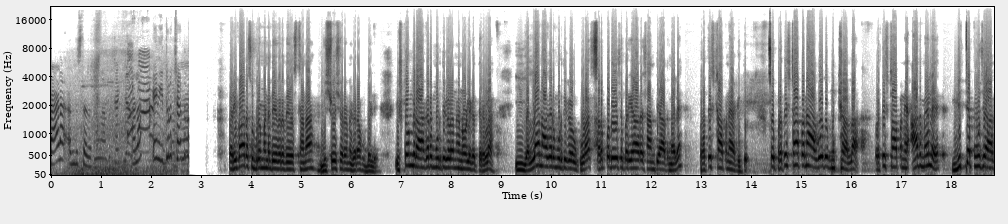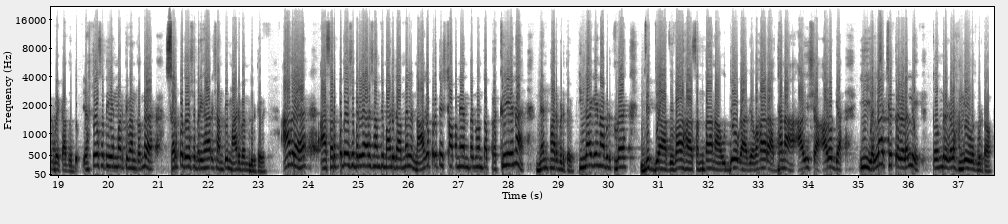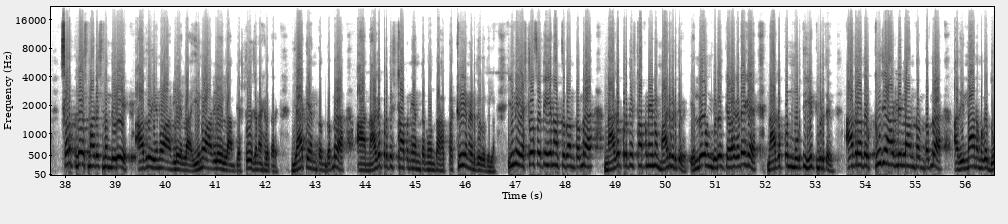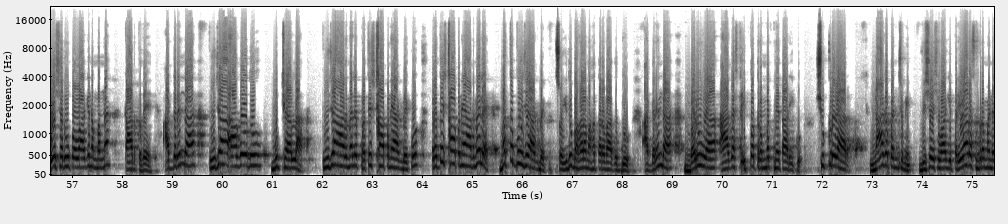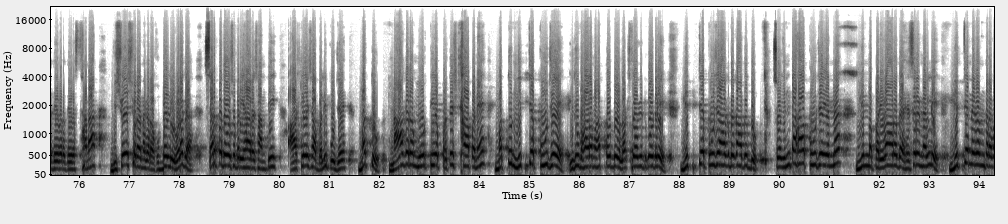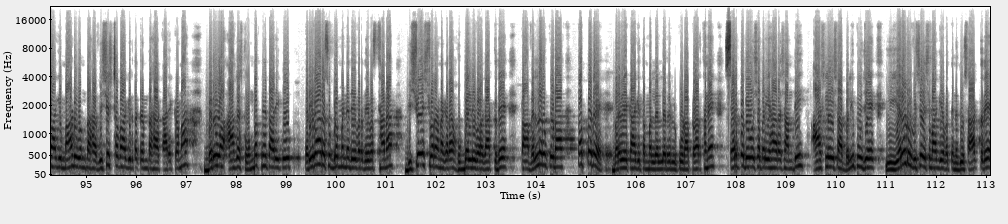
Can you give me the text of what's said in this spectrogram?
ಬೇಡ ಅನ್ನಿಸ್ತದ. ಅಲ್ಲ, ಏನ್ ಇದ್ರು ಚಂದ ಪರಿವಾರ ಸುಬ್ರಹ್ಮಣ್ಯ ದೇವರ ದೇವಸ್ಥಾನ, ವಿಶ್ವೇಶ್ವರ ನಗರ, ಹುಬ್ಬಳ್ಳಿ. ಇಷ್ಟೊಂದು ನಾಗರ ಮೂರ್ತಿಗಳನ್ನ ನೋಡ್ಲಿಕತ್ತಿರಲ್ಲ, ಈ ಎಲ್ಲಾ ನಾಗರ ಮೂರ್ತಿಗಳು ಕೂಡ ಸರ್ಪದೋಷ ಪರಿಹಾರ ಶಾಂತಿ ಆದ್ಮೇಲೆ ಪ್ರತಿಷ್ಠಾಪನೆ ಆಗಿತ್ತು. ಸೊ ಪ್ರತಿಷ್ಠಾಪನೆ ಆಗೋದು ಮುಖ್ಯ ಅಲ್ಲ. ಪ್ರತಿಷ್ಠಾಪನೆ ಆದ್ಮೇಲೆ ನಿತ್ಯ ಪೂಜೆ ಆಗ್ಬೇಕಾದದ್ದು. ಎಷ್ಟೋ ಸತಿ ಏನ್ ಮಾಡ್ತೀವಿ ಅಂತಂದ್ರ ಸರ್ಪದೋಷ ಪರಿಹಾರ ಶಾಂತಿ ಮಾಡಿ ಬಂದ್ಬಿಡ್ತೇವೆ. ಆದ್ರ ಆ ಸರ್ಪದೋಷ ಪರಿಹಾರ ಶಾಂತಿ ಮಾಡಿದಾದ್ಮೇಲೆ ನಾಗ ಪ್ರತಿಷ್ಠಾಪನೆ ಅಂತನ್ನುವಂತ ಪ್ರಕ್ರಿಯೆನ ನೆನ್ಪಾರ್ಬಿಡ್ತೇವೆ. ಹಿಂಗಾಗಿ ಏನಾಗ್ಬಿಡ್ತದೆ? ವಿದ್ಯಾ, ವಿವಾಹ, ಸಂತಾನ, ಉದ್ಯೋಗ, ವ್ಯವಹಾರ, ಧನ, ಆಯುಷ್ಯ, ಆರೋಗ್ಯ ಈ ಎಲ್ಲಾ ಕ್ಷೇತ್ರಗಳಲ್ಲಿ ತೊಂದರೆಗಳು ಹಂಗೆ ಉಳಿದ್ಬಿಡ್ತಾವ. ಸರ್ಪದೋಷ ಮಾಡಿಸ್ ಬಂದಿರಿ, ಆದ್ರೂ ಏನೂ ಆಗ್ಲೇ ಇಲ್ಲ, ಏನೂ ಆಗ್ಲೇ ಇಲ್ಲ ಅಂತ ಎಷ್ಟೋ ಜನ ಹೇಳ್ತಾರೆ. ಯಾಕೆ ಅಂತಂತಂದ್ರ, ಆ ನಾಗ ಪ್ರತಿಷ್ಠಾಪನೆ ಅಂತನ್ನುವಂತಹ ಪ್ರಕ್ರಿಯೆ ನಡೆದಿರುವುದಿಲ್ಲ ಇನ್ನು ಎಷ್ಟೋ ಸತಿ ಏನಾಗ್ತದ ಅಂತಂದ್ರ ನಾಗ ಪ್ರತಿಷ್ಠಾಪನೆಯನ್ನು ಮಾಡಿಬಿಡ್ತೇವೆ. ಎಲ್ಲೋ ಒಂದ್ ಗಿಡದ ಕೆಳಗಡೆಗೆ ನಾಗಪ್ಪನ ಮೂರ್ತಿ ಇಟ್ ಬಿಡ್ತೇವೆ ಆದ್ರೆ ಅದರ ಪೂಜೆ ಆಗ್ಲಿಲ್ಲ ಅಂತಂತಂದ್ರ, ಅದಿನ್ನ ನಮಗೆ ದೋಷ ರೂಪವಾಗಿ ನಮ್ಮನ್ನ ಕಾಡ್ತದೆ. ಆದ್ದರಿಂದ ಪೂಜಾ ಆಗೋದು ಮುಖ್ಯ ಅಲ್ಲ. ಪೂಜಾ ಆದ್ಮೇಲೆ ಪ್ರತಿಷ್ಠಾಪನೆ ಆಗ್ಬೇಕು, ಪ್ರತಿಷ್ಠಾಪನೆ ಆದ್ಮೇಲೆ ಮತ್ತೆ ಪೂಜೆ ಆಗ್ಬೇಕು. ಸೊ ಇದು ಬಹಳ ಮಹತ್ತರವಾದದ್ದು. ಆದ್ದರಿಂದ ಬರುವ ಆಗಸ್ಟ್ ಇಪ್ಪತ್ತೊಂಬತ್ತನೇ ತಾರೀಕು, ಶುಕ್ರವಾರ. ನಾಗಪಂಚಮಿ, ವಿಶೇಷವಾಗಿ ಪರಿವಾರ ಸುಬ್ರಹ್ಮಣ್ಯ ದೇವರ ದೇವಸ್ಥಾನ, ವಿಶ್ವೇಶ್ವರ ನಗರ ಹುಬ್ಬಳ್ಳಿ ಒಳಗ ಸರ್ಪದೋಷ ಪರಿಹಾರ ಶಾಂತಿ, ಆಶ್ಲೇಷ ಬಲಿಪೂಜೆ ಮತ್ತು ನಾಗರ ಮೂರ್ತಿಯ ಪ್ರತಿಷ್ಠಾಪನೆ ಮತ್ತು ನಿತ್ಯ ಪೂಜೆ. ಇದು ಬಹಳ ಮಹತ್ವದ್ದು ಲಕ್ಷದೊಳಗೆ ಇಟ್ಕೊಡ್ರಿ ನಿತ್ಯ ಪೂಜೆ ಆಗಬೇಕಾದದ್ದು. ಸೊ ಇಂತಹ ಪೂಜೆಯನ್ನ ನಿಮ್ಮ ಪರಿವಾರದ ಹೆಸರಿನಲ್ಲಿ ನಿತ್ಯ ನಿರಂತರವಾಗಿ ಮಾಡುವಂತಹ ವಿಶಿಷ್ಟವಾಗಿರ್ತಕ್ಕಂತಹ ಕಾರ್ಯಕ್ರಮ ಬರುವ ಆಗಸ್ಟ್ ಒಂಬತ್ತನೇ ತಾರೀಕು, ಪರಿವಾರ ಸುಬ್ರಹ್ಮಣ್ಯ ದೇವರ ದೇವಸ್ಥಾನ, ವಿಶ್ವೇಶ್ವರ ನಗರ ಹುಬ್ಬಳ್ಳಿ ಒಳಗಾಗ್ತದೆ. ತಾವೆಲ್ಲರೂ ಕೂಡ ತಪ್ಪದೆ ಬರಬೇಕಾಗಿ ತಮ್ಮಲ್ಲೆಲ್ಲರಲ್ಲೂ ಕೂಡ ಪ್ರಾರ್ಥನೆ, ಸರ್ಪದೋಷ ಪರಿಹಾರ ಶಾಂತಿ, ಆಶ್ಲೇಷ ಬಲಿಪೂಜೆ ಈ ಎರಡು ವಿಶೇಷವಾಗಿ ಅವತ್ತಿನ ದಿವಸ ಆಗ್ತದೆ.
